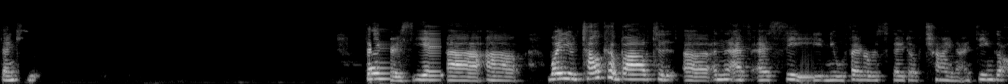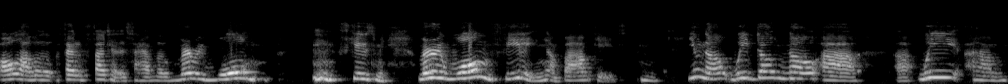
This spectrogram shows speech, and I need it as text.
thank you. Thanks. Yeah. When you talk about uh, NFSC, New Federal State of China, I think all our fellow fighters have a very warm, excuse me, very warm feeling about it. You know, we don't know. Uh, uh, we um,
